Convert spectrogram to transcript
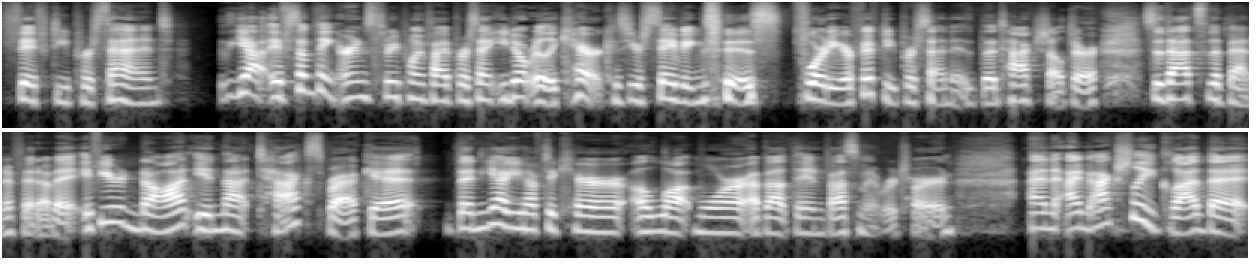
50%, yeah, if something earns 3.5%, you don't really care because your savings is 40 or 50% is the tax shelter. So that's the benefit of it. If you're not in that tax bracket, then yeah, you have to care a lot more about the investment return. And I'm actually glad that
